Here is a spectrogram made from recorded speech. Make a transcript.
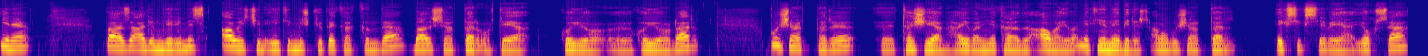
Yine bazı alimlerimiz av için eğitilmiş köpek hakkında bazı şartlar ortaya koyuyor, e, koyuyorlar. Bu şartları e, taşıyan hayvanın yakaladığı av hayvanı et yenebilir. Ama bu şartlar eksikse veya yoksa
